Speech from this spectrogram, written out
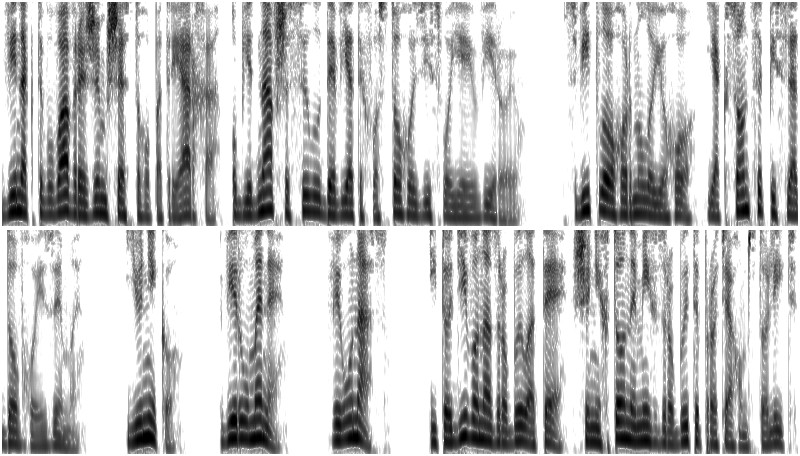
Він активував режим шестого патріарха, об'єднавши силу дев'ятихвостого зі своєю вірою. Світло огорнуло його, як сонце після довгої зими. Юніко, вір у мене, вір у нас. І тоді вона зробила те, що ніхто не міг зробити протягом століть,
